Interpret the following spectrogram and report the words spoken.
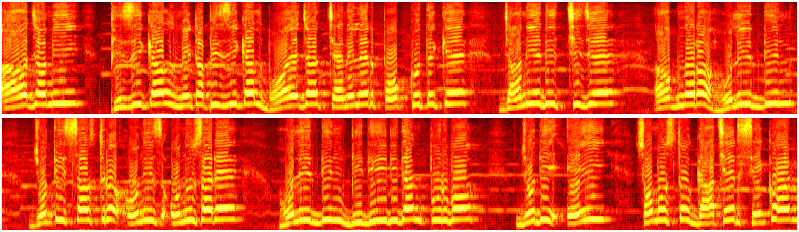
আজ আমি ফিজিক্যাল, মেটাফিজিক্যাল ভয়েজার চ্যানেলের পক্ষ থেকে জানিয়ে দিচ্ছি যে আপনারা হোলির দিন জ্যোতিষশাস্ত্র অনুস- অনুসারে হোলির দিন বিধিবিধান পূর্বক যদি এই সমস্ত গাছের শেকড়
